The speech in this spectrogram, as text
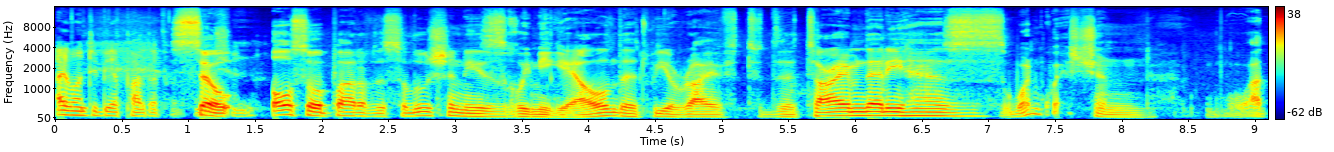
I want to be a part of So, solution. also a part of the solution is Rui Miguel, that we arrived to the time that he has one question. What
